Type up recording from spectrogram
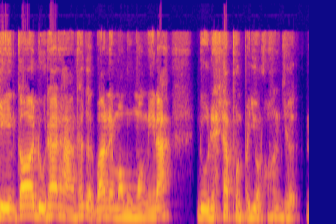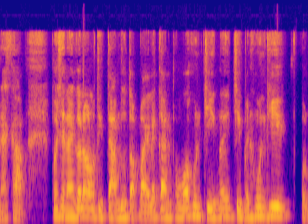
จีนก็ดูท่าทางถ้าเกิดว่าในมองมุมมองนี้นะ ดูได้รับผลประโยชน์ค่อนข้างเยอะนะครับ เพราะฉะนั้นก็ต้องเราติดตามดูต่อไปแล้วกัน เพราะว่าหุ้นจีนก็จริงๆเป็นหุ้นที่ผม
